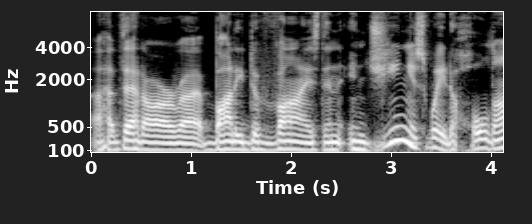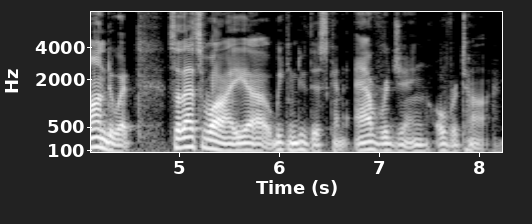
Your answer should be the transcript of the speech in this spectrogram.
uh, that our uh, body devised an ingenious way to hold on to it. So that's why uh, we can do this kind of averaging over time.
